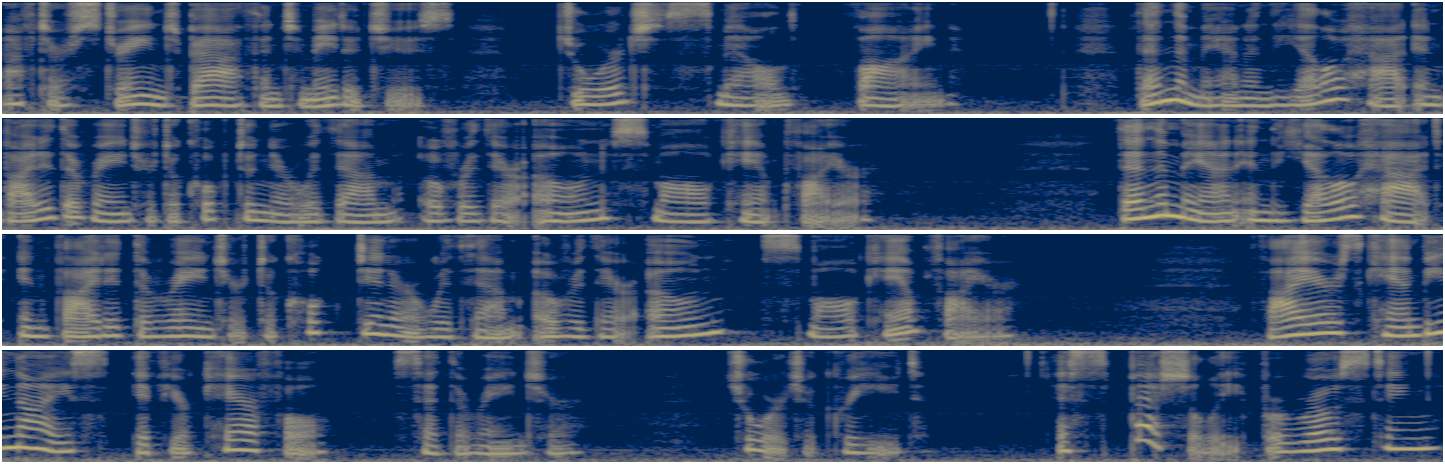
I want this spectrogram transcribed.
After a strange bath in tomato juice, George smelled fine. Then the man in the yellow hat invited the ranger to cook dinner with them over their own small campfire. Then the man in the yellow hat invited the ranger to cook dinner with them over their own small campfire. Fires can be nice if you're careful, said the ranger. George agreed, especially for roasting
